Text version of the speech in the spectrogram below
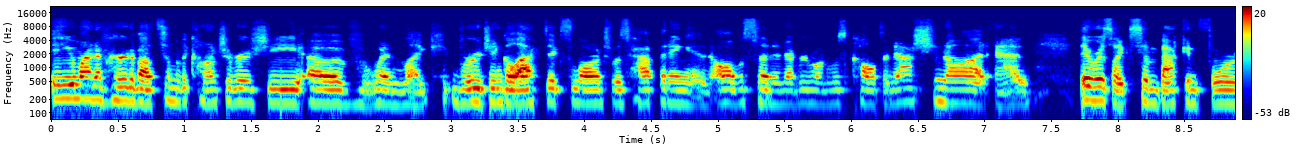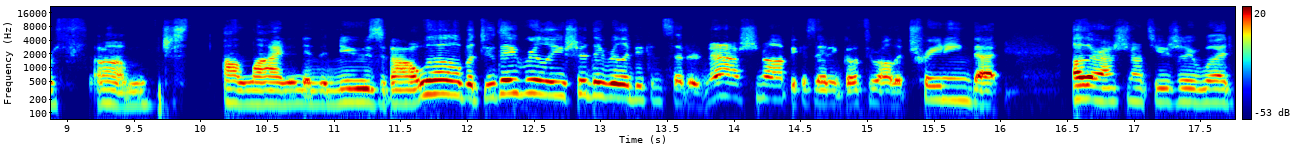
you might have heard about some of the controversy of when like Virgin Galactic's launch was happening and all of a sudden everyone was called an astronaut and there was like some back and forth um, just online and in the news about well but do they really should they really be considered an astronaut because they didn't go through all the training that other astronauts usually would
